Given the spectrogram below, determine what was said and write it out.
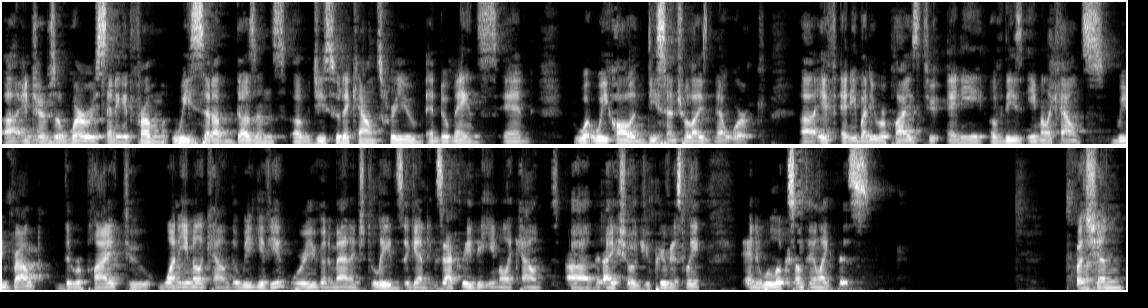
Uh, in terms of where we're sending it from, we set up dozens of G Suite accounts for you and domains. And what we call a decentralized network. Uh, if anybody replies to any of these email accounts, we route the reply to one email account that we give you, where you're going to manage the leads. Again, exactly the email account uh, that I showed you previously, and it will look something like this. Question.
